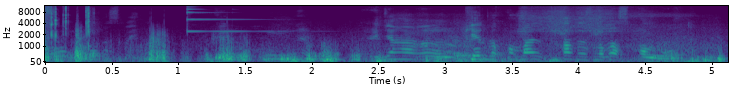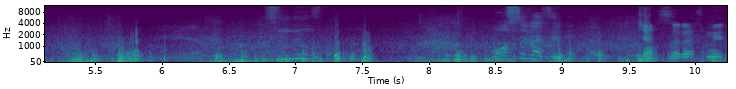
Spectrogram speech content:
оған жараспайды бүгін жаңағы келіп жатқан қалтасына басып керек түсіндіңіз ба осы қазіргі жақсы рахмет.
